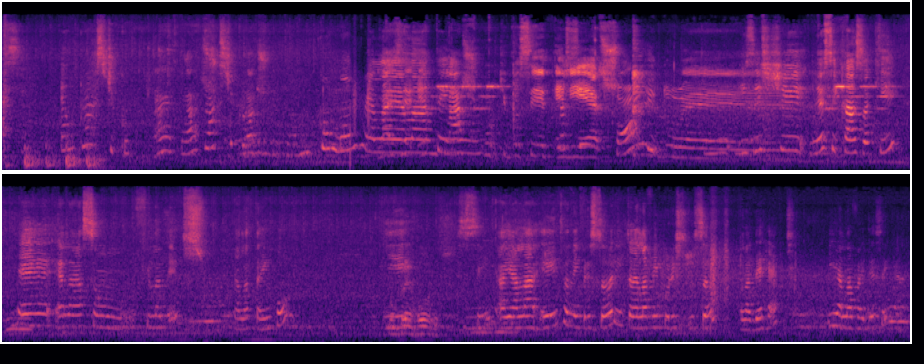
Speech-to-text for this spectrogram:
Assim? É um plástico Ah, é plástico. Plástico. Plástico comum. Ela, Mas é- ela é, um tem. plástico que você. Ele é sólido? É... Existe, nesse caso aqui, é, elas são filamentos, ela está em rolo. E, rolos. sim, aí ela entra na impressora, então ela vem por extrusão, ela derrete e ela vai desenhando.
